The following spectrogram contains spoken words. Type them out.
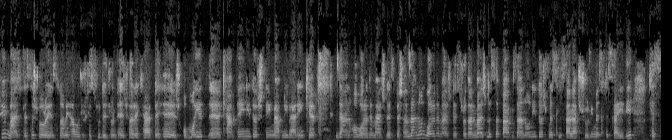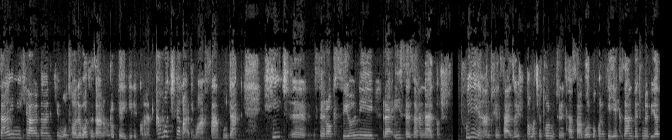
توی مجلس شورای اسلامی همونجور که سوده جون اشاره کرد بهش خب ما یه کمپینی داشتیم مبنی بر اینکه زنها وارد مجلس بشن. زنان وارد مجلس شدن. مجلس قبل زنانی داشت مثل سلحشوری مثل سعیدی که سعی می‌کردن که مطالبات زنان رو پیگیری کنن. اما چقدر موفق بودن؟ هیچ فراکسیونی زن نداشت توی یه همچین فضای شما چطور می‌تونید تصور بکنید که یک زن بتونه بیاد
